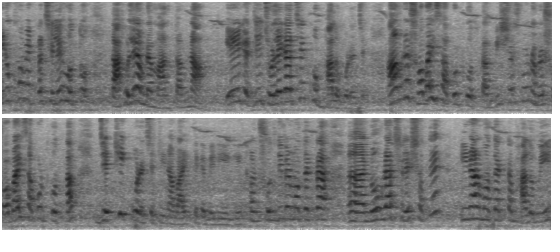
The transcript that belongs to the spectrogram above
এরকম একটা ছেলে হতো, তাহলে আমরা মানতাম না। এ যে চলে গেছে, খুব ভালো করেছে। আমরা সবাই সাপোর্ট করতাম, বিশ্বাস করুন, আমরা সবাই সাপোর্ট করতাম যে ঠিক করেছে টিনা বাড়ি থেকে বেরিয়ে গিয়ে। কারণ সন্দীপের মতো একটা নোংরা ছেলের সাথে টিনার মতো একটা ভালো মেয়ে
